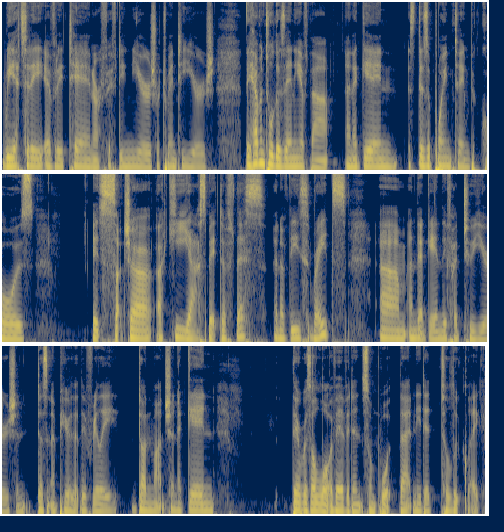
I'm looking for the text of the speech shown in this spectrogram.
reiterate every 10 or 15 years or 20 years? They haven't told us any of that. And again, it's disappointing because it's such a, a key aspect of this and of these rights. Um, and again, they've had two years and doesn't appear that they've really done much. And again, there was a lot of evidence on what that needed to look like.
